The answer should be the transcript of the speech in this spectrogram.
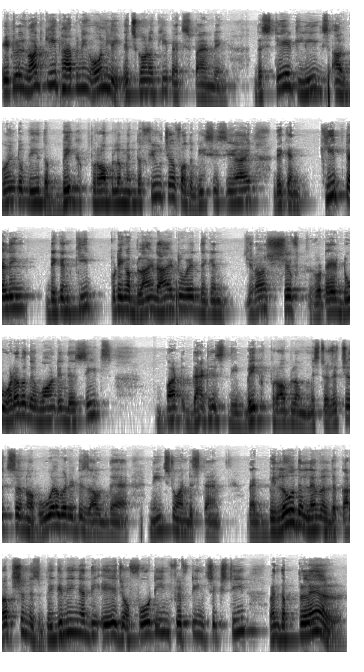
It will not keep happening only. It's going to keep expanding. The state leagues are going to be the big problem in the future for the BCCI. They can keep telling, they can keep putting a blind eye to it. They can, you know, shift, rotate, do whatever they want in their seats but that is the big problem. Mr. Richardson or whoever it is out there needs to understand that below the level, the corruption is beginning at the age of 14, 15, 16, when the player,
